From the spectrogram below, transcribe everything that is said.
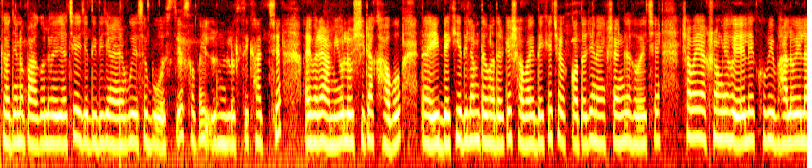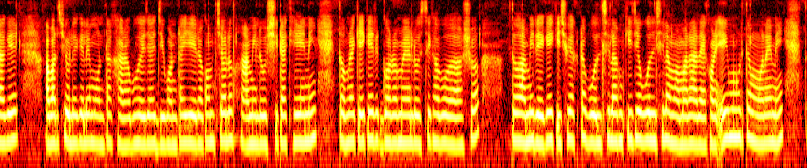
খাওয়ার জন্য পাগল হয়ে যাচ্ছে। এই যে দিদি জামাইবাবু এসে বসছে, সবাই লস্যি খাচ্ছে। এবারে আমিও লস্যিটা খাব। তাই দেখিয়ে দিলাম তোমাদেরকে, সবাই দেখেছ? কতজন একসঙ্গে হয়েছে? সবাই একসঙ্গে হয়ে এলে খুবই ভালোই লাগে। আবার চলে গেলে মনটা খারাপ হয়ে যায়, জীবনটাই এরকম। চলো, আমি লস্যিটা খেয়ে নিই। তোমরা কে কে গরমে লস্যি খাব, আসো। তো আমি রেগে কিছু একটা বলছিলাম, কি যে বলছিলাম আমার আর এখন এই মুহূর্তে মনে নেই। তো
